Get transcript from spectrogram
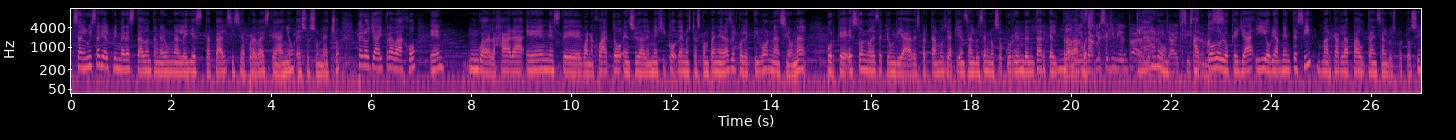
San Luis sería el primer estado en tener una ley estatal si se aprueba este año, eso es un hecho, pero ya hay trabajo en Guadalajara, en este Guanajuato, en Ciudad de México, de nuestras compañeras del colectivo nacional. Porque esto no es de que un día despertamos y aquí en San Luis se nos ocurrió inventar que el No, trabajo no, es darle seguimiento a Claro, lo que ya existe a además. todo lo que ya y obviamente sí marcar la pauta en San Luis Potosí,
